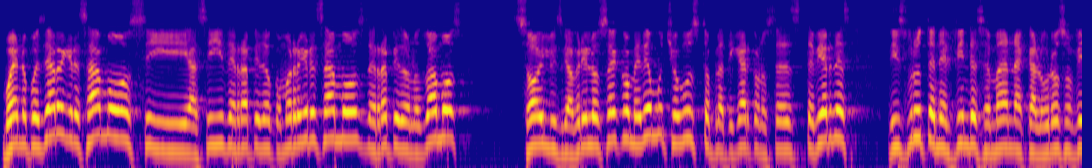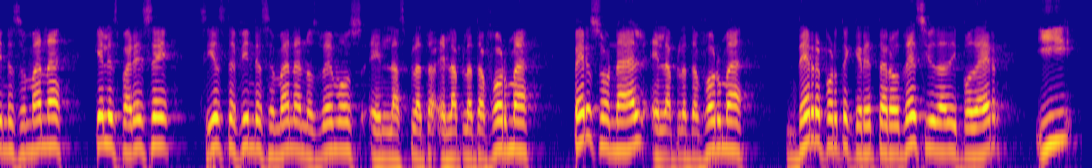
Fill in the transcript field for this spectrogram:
Bueno, pues ya regresamos y así de rápido como regresamos, de rápido nos vamos. Soy Luis Gabriel Osejo, me dio mucho gusto platicar con ustedes este viernes. Disfruten el fin de semana, caluroso fin de semana. ¿Qué les parece si este fin de semana nos vemos en, las en la plataforma personal, en la plataforma de Reporte Querétaro de Ciudad y Poder y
